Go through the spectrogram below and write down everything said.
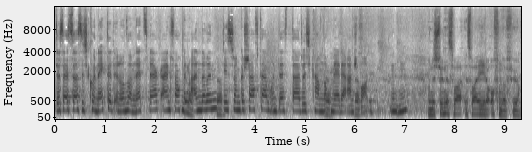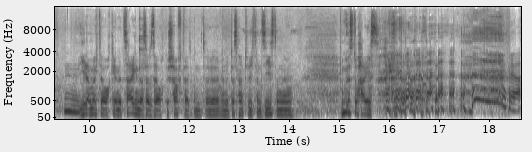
Das heißt, du hast dich connected in unserem Netzwerk einfach mit Genau. anderen, Ja. die es schon geschafft haben und das, dadurch kam noch Ja. mehr der Ansporn. Und das Schöne ist, war, es war ja jeder offen dafür. Jeder möchte auch gerne zeigen, dass er das ja auch geschafft hat. Und äh, wenn du das natürlich dann siehst, dann, äh, dann wirst du heiß. Ja.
